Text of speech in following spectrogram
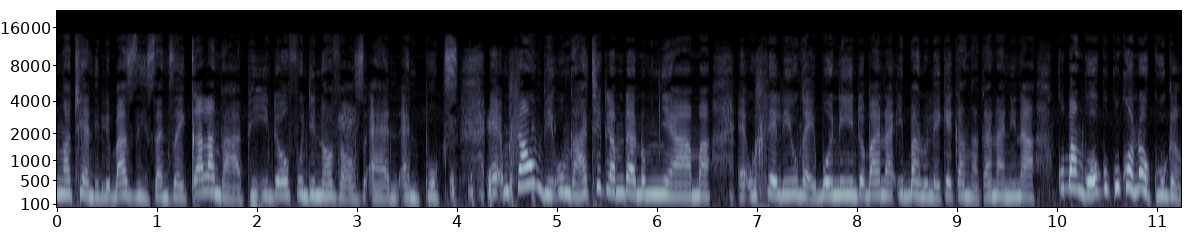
ungathi uyandilibazisa ndizayiqala ngaphi into yofunda ii-novels and, and books? Um mhlawumbi ungathi kulaa mntana omnyama um uhleli ungayiboni into yobana ibaluleke kangakanani na? Kuba ngoku kukho noogoogle.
